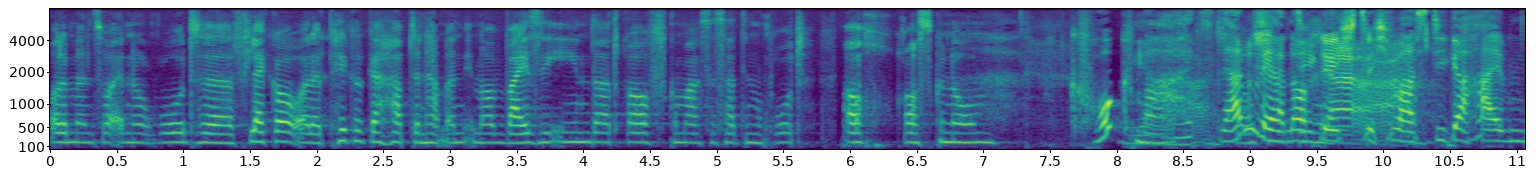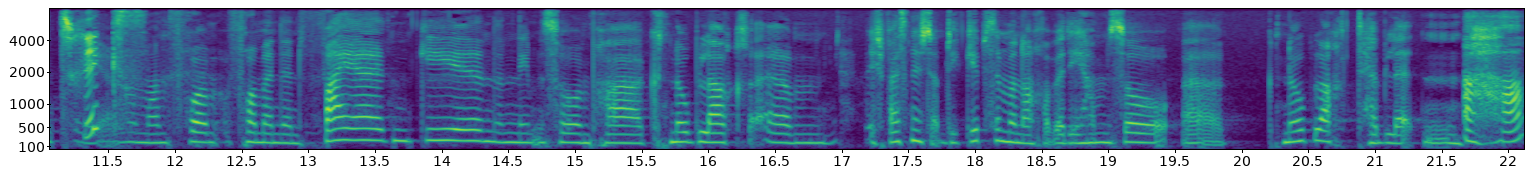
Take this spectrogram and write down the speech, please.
oder man so eine rote Flecke oder Pickel gehabt, dann hat man immer Vasein da drauf gemacht, das hat den Rot auch rausgenommen. Guck mal, Ja, jetzt lernen wir ja noch Dinge. richtig was, die geheimen Tricks. Ja, man, vor, vor man den feiern gehen, dann nehmen so ein paar Knoblauch, ähm, ich weiß nicht, ob die gibt's immer noch, aber die haben so äh, Knoblauchtabletten. Aha.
